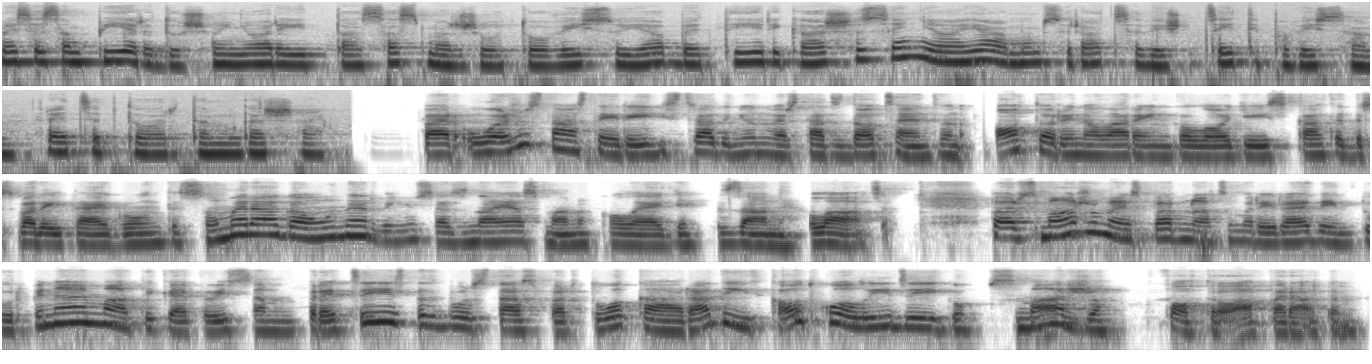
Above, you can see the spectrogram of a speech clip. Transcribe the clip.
mēs esam pieraduši viņu arī tā sasmaržot to visu. Jā, bet tīri garšas ziņā, jā, mums ir atsevišķi citi pavisam receptori tam garšai. Par ožu stāstīja Rīgas Stradiņu universitātes docenta un otorinolaringoloģijas katedras vadītāja Gunta Sumerāga, un ar viņu sazinājās mana kolēģe Zane Lāce. Par smāžu mēs parunāsim arī raidījuma turpinājumā, tikai pavisam precīzi tas būs tās par to, kā radīt kaut ko līdzīgu smaržu fotoaparātam.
